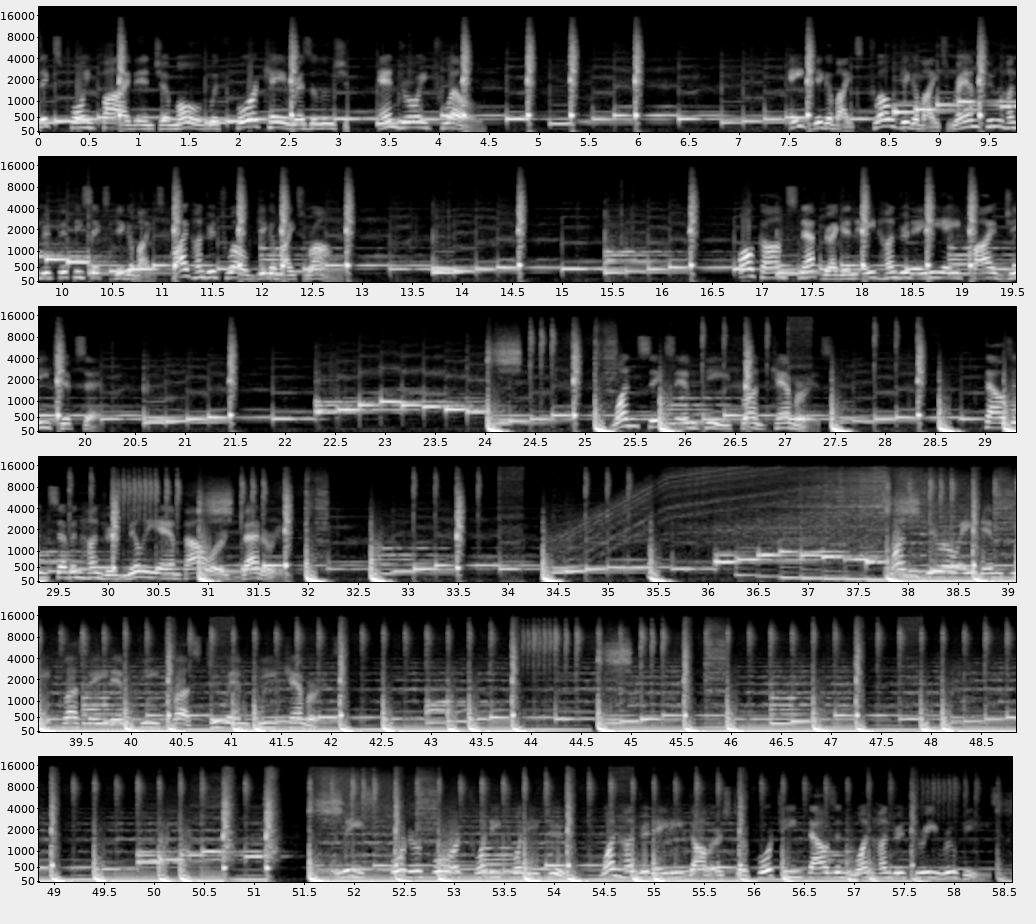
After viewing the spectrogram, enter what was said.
6.5 inch AMOLED with 4K resolution. Android 12. 8 GB, 12 GB RAM, 256 GB, 512 GB ROM. Qualcomm Snapdragon 888 5G chipset. One 6 MP front cameras. 1700 milliamp hours battery. One zero eight MP plus eight MP plus two MP cameras. Lease, quarter 4 2022, $180 to 14,103 rupees.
